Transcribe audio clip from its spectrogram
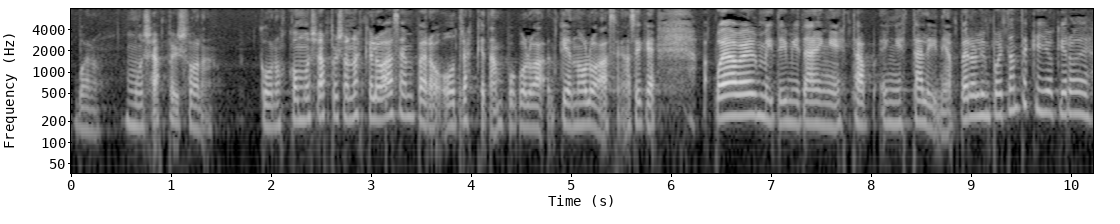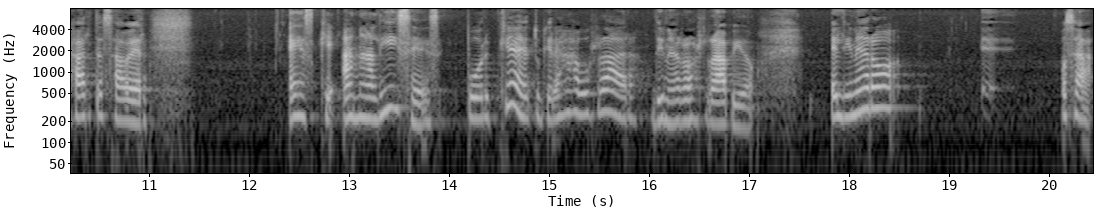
Bueno, muchas personas. Conozco muchas personas que lo hacen, pero otras que tampoco lo que no lo hacen. Así que puede haber mitad y en esta, en esta línea. Pero lo importante que yo quiero dejarte saber es que analices por qué tú quieres ahorrar dinero rápido. El dinero, eh, o sea,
